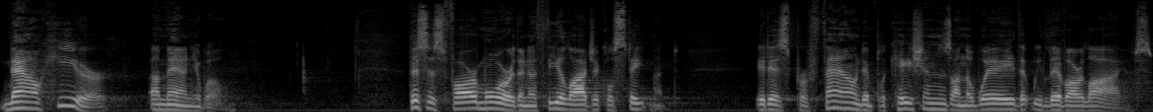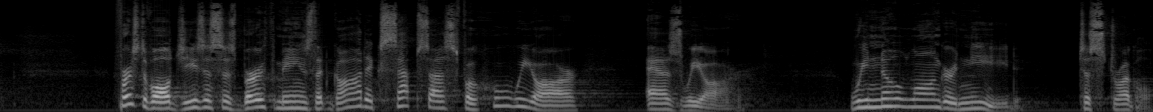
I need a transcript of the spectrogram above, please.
now here, Emmanuel. This is far more than a theological statement. It has profound implications on the way that we live our lives. First of all, Jesus' birth means that God accepts us for who we are as we are. We no longer need to struggle.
